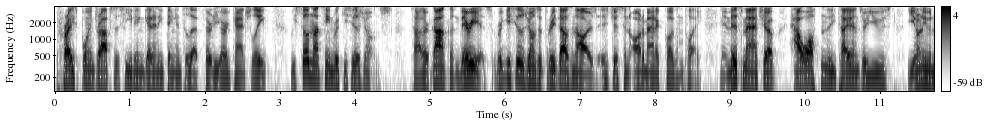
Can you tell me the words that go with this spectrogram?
price point drops as he didn't get anything until that 30 yard catch late. We still have not seen Ricky Seals Jones. Tyler Conklin, there he is. Ricky Seals Jones at $3,000 is just an automatic plug and play. In this matchup, how often the tight ends are used, you don't even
